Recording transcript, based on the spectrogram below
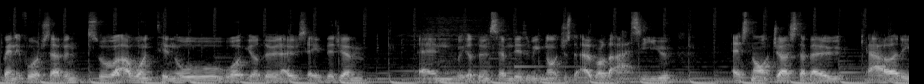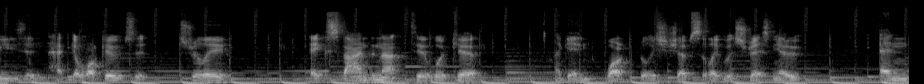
24 7. So I want to know what you're doing outside the gym and what you're doing seven days a week, not just the hour that I see you. It's not just about calories and your workouts, it's really expanding that to look at, again, work, relationships, like what's stressing you out, and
